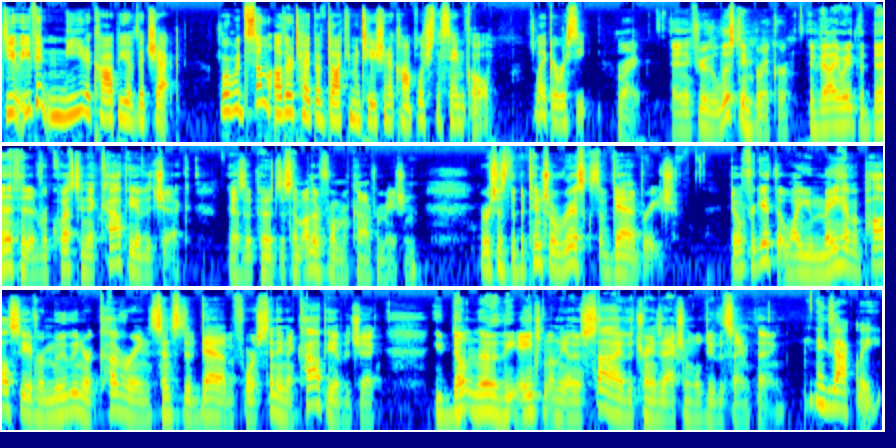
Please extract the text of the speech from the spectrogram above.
Do you even need a copy of the check? Or would some other type of documentation accomplish the same goal, like a receipt? Right. And if you're the listing broker, evaluate the benefit of requesting a copy of the check, as opposed to some other form of confirmation, versus the potential risks of data breach. Don't forget that while you may have a policy of removing or covering sensitive data before sending a copy of the check, you don't know that the agent on the other side of the transaction will do the same thing. Exactly.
